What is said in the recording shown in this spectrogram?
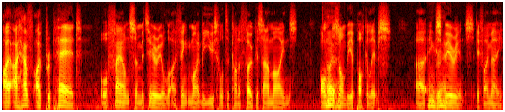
I, I have I've prepared or found some material that I think might be useful to kind of focus our minds on Oh, the yeah. zombie apocalypse uh, great. experience, if I may.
